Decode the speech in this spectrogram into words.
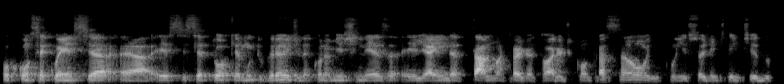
Por consequência, é, esse setor que é muito grande na economia chinesa, ele ainda está numa trajetória de contração e com isso a gente tem tido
